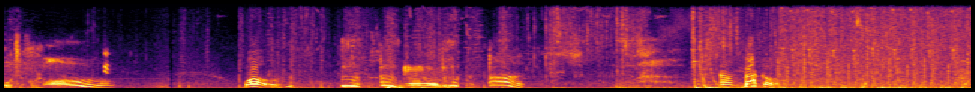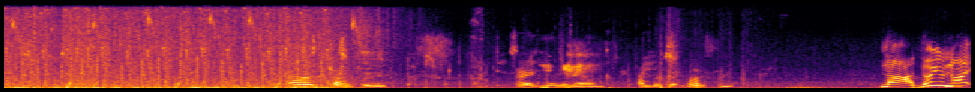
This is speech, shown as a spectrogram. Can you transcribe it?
Ultra Farm. Whoa. Um, back up. I don't have time for this. Alright, you can. I'm about to go to sleep. Nah, no you're not.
